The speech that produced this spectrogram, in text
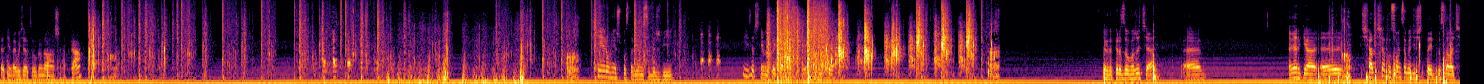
Świetnie, tak będzie to wyglądała nasza chatka. I również postawimy sobie drzwi i zaczniemy tutaj kopać. Jak widzicie, jak dopiero zauważycie, e, energia, e, świat, światło słońca będzie się tutaj dostawać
